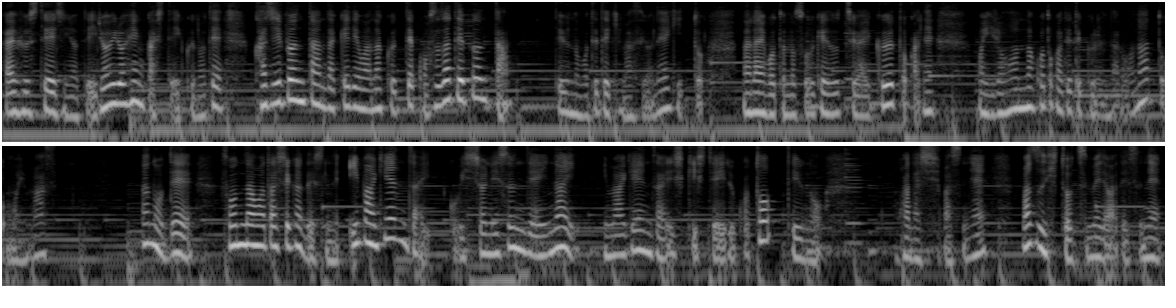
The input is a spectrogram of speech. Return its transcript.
ライフステージによっていろいろ変化していくので家事分担だけではなくって子育て分担っていうのも出てきますよねきっと。習い事の送迎どっちが行くとかねもういろんなことが出てくるんだろうなと思います。なのでそんな私がですね今現在こう一緒に住んでいない今現在意識していることっていうのをお話ししますね。まず一つ目ではですね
